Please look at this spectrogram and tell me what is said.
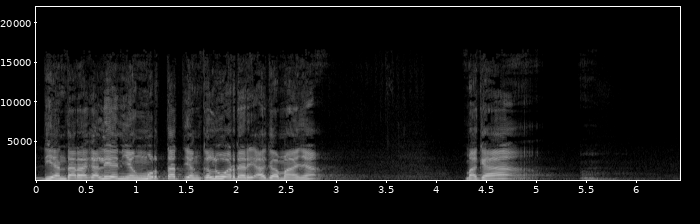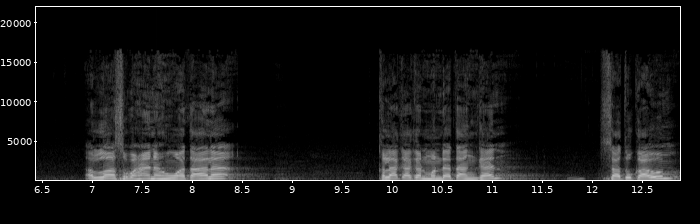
di antara kalian yang murtad yang keluar dari agamanya maka Allah Subhanahu wa taala kelak akan mendatangkan satu kaum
